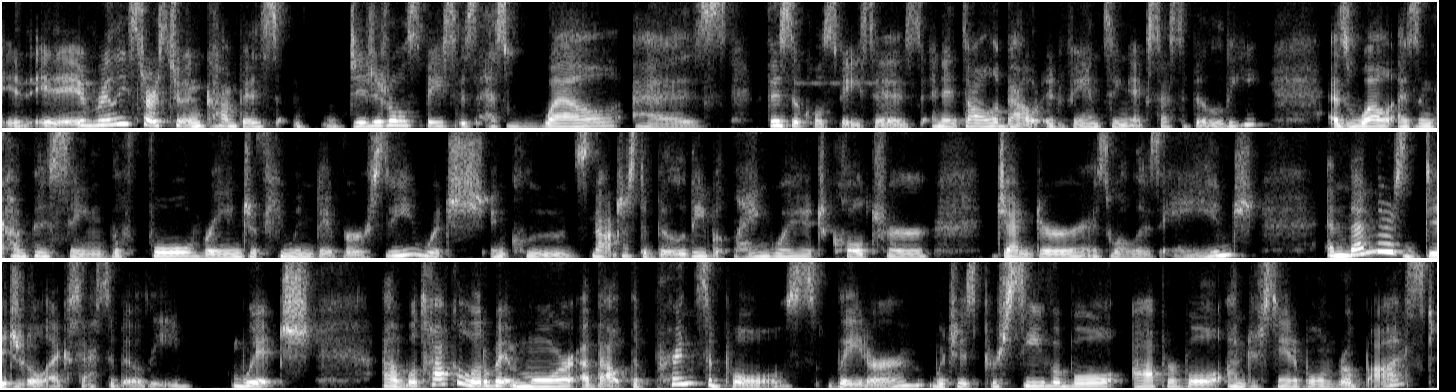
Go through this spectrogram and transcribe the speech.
it, it really starts to encompass digital spaces as well as physical spaces. And it's all about advancing accessibility as well as encompassing the full range of human diversity, which includes not just ability, but language, culture, gender, as well as age. And then there's digital accessibility, which uh, we'll talk a little bit more about the principles later, which is perceivable, operable, understandable, and robust.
